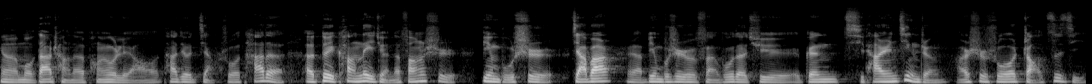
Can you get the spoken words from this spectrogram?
呃某大厂的朋友聊，他就讲说他的呃对抗内卷的方式。并不是加班儿，啊？并不是反复的去跟其他人竞争，而是说找自己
